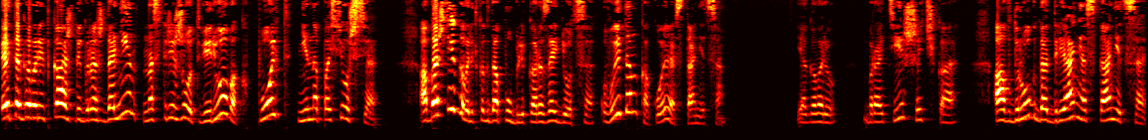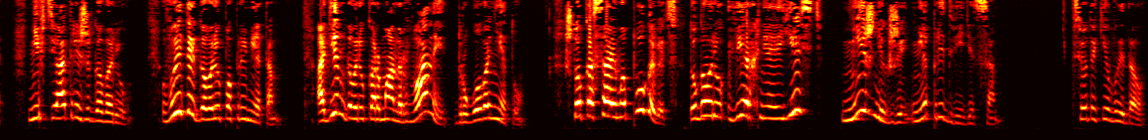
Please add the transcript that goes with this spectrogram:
Это, говорит, каждый гражданин настрижет веревок, польт не напасешься. Обожди, говорит, когда публика разойдется, выдам, какое останется. Я говорю, братишечка, а вдруг до дрянь останется? Не в театре же говорю. Выдай, говорю, по приметам. Один, говорю, карман рваный, другого нету. Что касаемо пуговиц, то, говорю, верхняя есть, нижних же не предвидится все-таки выдал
